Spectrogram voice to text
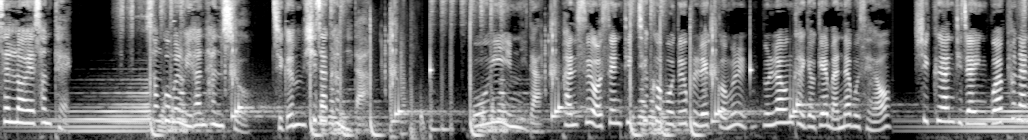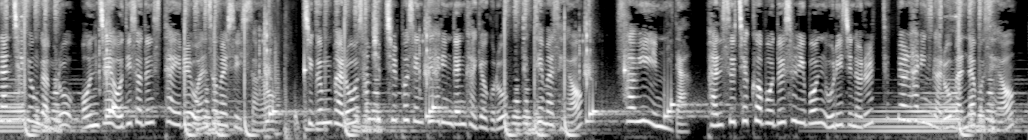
셀러의 선택. 성공을 위한 한 수. 지금 시작합니다. 5위입니다. 반스 어센틱 체커보드 블랙검을 놀라운 가격에 만나보세요. 시크한 디자인과 편안한 착용감으로 언제 어디서든 스타일을 완성할 수 있어요. 지금 바로 37% 할인된 가격으로 득템하세요. 4위입니다. 반스 체커보드 슬리본 오리지널을 특별 할인가로 만나보세요.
